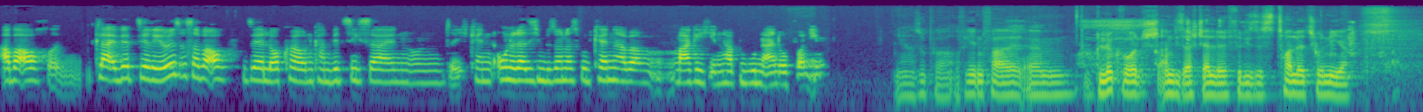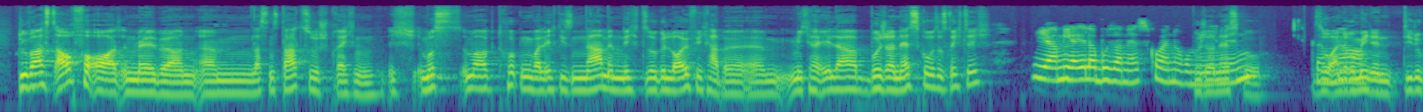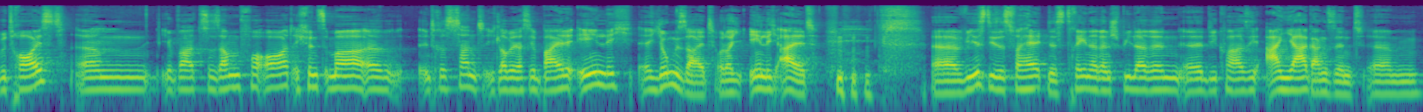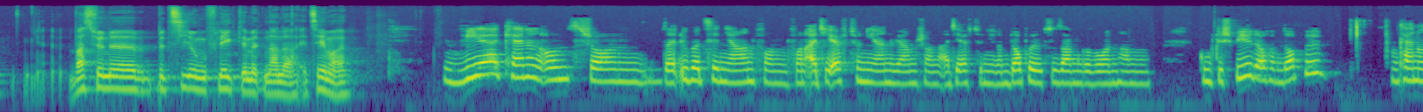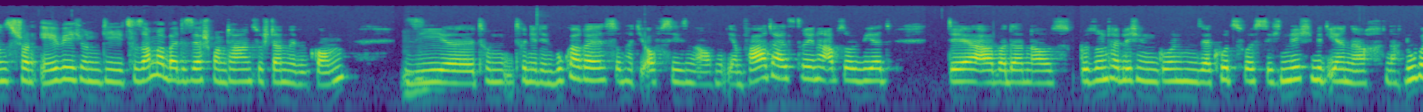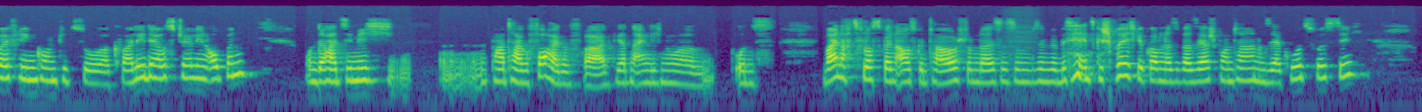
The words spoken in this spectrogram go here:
aber auch, klar, er wirkt seriös, ist aber auch sehr locker und kann witzig sein und ich kenne, ohne dass ich ihn besonders gut kenne, aber mag ich ihn, habe einen guten Eindruck von ihm. Ja, super. Auf jeden Fall ähm, Glückwunsch an dieser Stelle für dieses tolle Turnier. Du warst auch vor Ort in Melbourne. Ähm, lass uns dazu sprechen. Ich muss immer gucken, weil ich diesen Namen nicht so geläufig habe. Ähm, Michaela Bujanescu, ist es richtig? Ja, Michaela Bujanescu, eine Rumänin. Bujanescu. Genau. So, eine genau. Rumänin, die du betreust. Ähm, ihr wart zusammen vor Ort. Ich finde es immer äh, interessant. Ich glaube, dass ihr beide ähnlich äh, jung seid oder ähnlich alt. äh, wie ist dieses Verhältnis, Trainerin, Spielerin, äh, die quasi ein Jahrgang sind? Ähm, was für eine Beziehung pflegt ihr miteinander? Erzähl mal. Wir kennen uns schon seit über zehn Jahren von, von ITF-Turnieren. Wir haben schon ITF-Turniere im Doppel zusammen gewonnen, haben gut gespielt, auch im Doppel. Und kennen uns schon ewig und die Zusammenarbeit ist sehr spontan zustande gekommen. Mhm. Sie äh, trainiert in Bukarest und hat die Offseason auch mit ihrem Vater als Trainer absolviert der aber dann aus gesundheitlichen Gründen sehr kurzfristig nicht mit ihr nach, nach Dubai fliegen konnte zur Quali der Australian Open. Und da hat sie mich ein paar Tage vorher gefragt. Wir hatten eigentlich nur uns Weihnachtsfloskeln ausgetauscht und da ist es, sind wir ein bisschen ins Gespräch gekommen. Das war sehr spontan und sehr kurzfristig.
